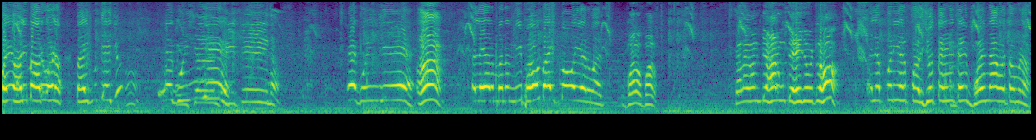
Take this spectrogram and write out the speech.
ભાઈ હળી મારું વાળો બાઈકમાં દેજો એ ગોવિંદજી એ ગોવિંદજી હા. એટલે યાર મને નહીં ભાવ બાઈકમાં યાર વાત. ઊભા રહો ઊભા રહો. ચલાવવાનું બેહાર હું જાઉં એટલે હો. એટલે પણ યાર પડશો તઈને તઈને ભય ના હોય તો હમણાં.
